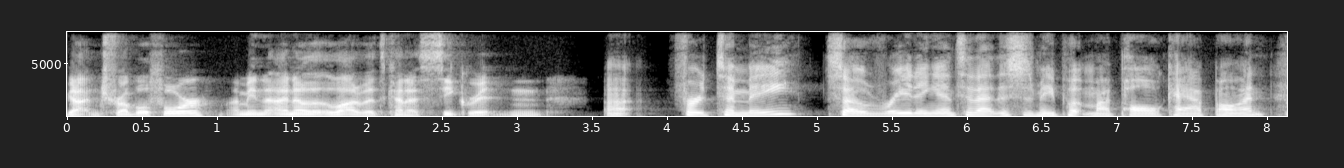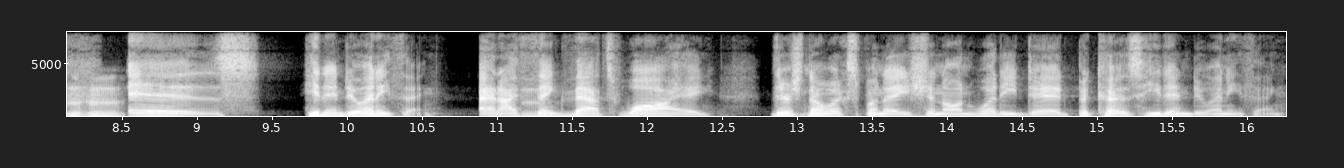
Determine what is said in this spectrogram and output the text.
got in trouble for. I mean, I know that a lot of it's kind of secret and uh, for to me. So reading into that, this is me putting my Paul cap on. Mm-hmm. Is he didn't do anything, and I mm. think that's why there's no explanation on what he did because he didn't do anything.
